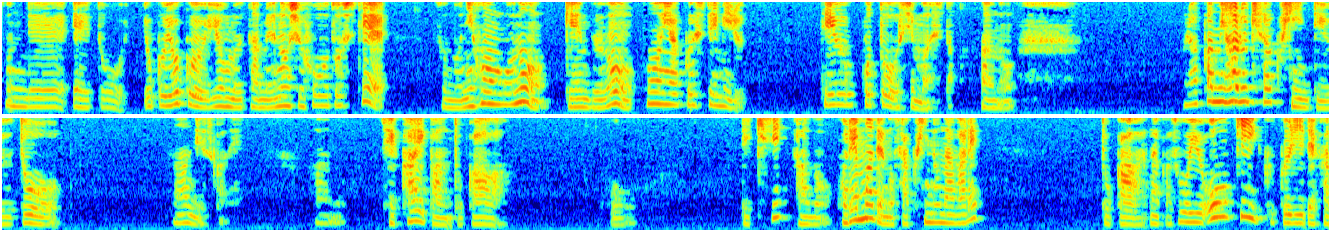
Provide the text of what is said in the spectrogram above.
そんで、えっ、ー、と、よくよく読むための手法として、その日本語の原文を翻訳してみるっていうことをしました。あの、村上春樹作品っていうと、何ですかね。あの、世界観とか、こう、歴史？あの、これまでの作品の流れ？とか、なんかそういう大きいくくりで語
